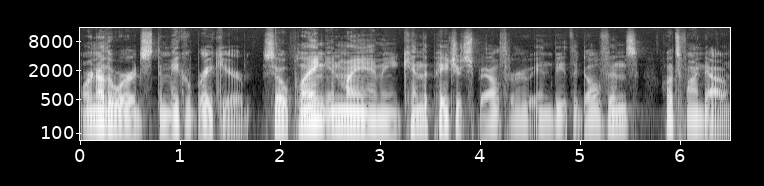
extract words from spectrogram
or in other words, the make or break here. So, playing in Miami, can the Patriots battle through and beat the Dolphins? Let's find out.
